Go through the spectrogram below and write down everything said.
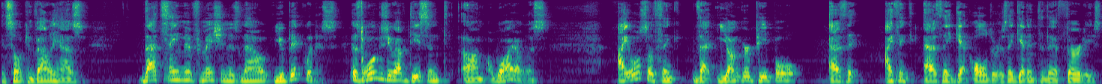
in Silicon Valley has, that same information is now ubiquitous. As long as you have decent um, wireless, I also think that younger people, as they I think as they get older, as they get into their 30s,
